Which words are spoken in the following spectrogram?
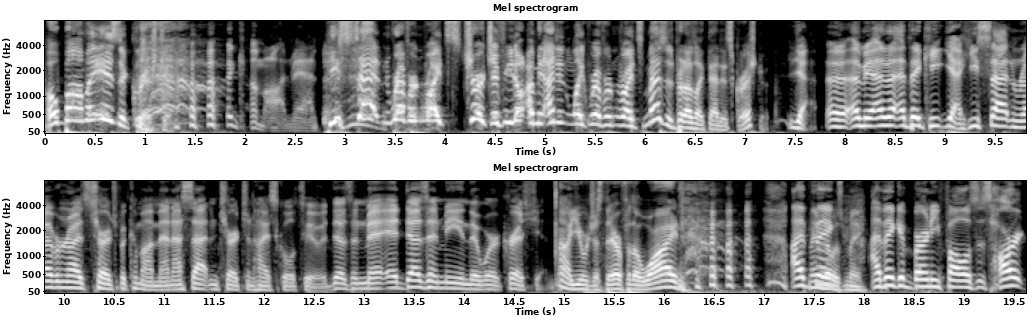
Obama is a Christian. Come on, man. he sat in Reverend Wright's church. If you don't, I mean, I didn't like Reverend Wright's message, but I was like, that is Christian. Yeah. Uh, I mean, I, I think he, yeah, he sat in Reverend Wright's church, but come on, man. I sat in church in high school too. It doesn't, it doesn't mean that we're Christian. Oh, you were just there for the wine. I Maybe think, that was me. I think if Bernie follows his heart,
